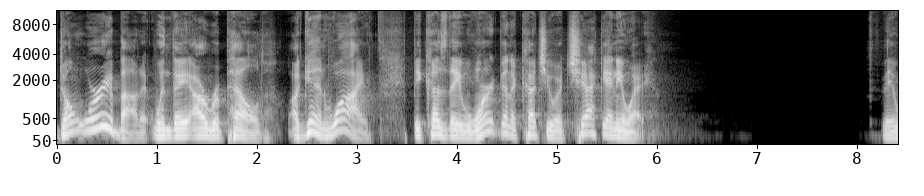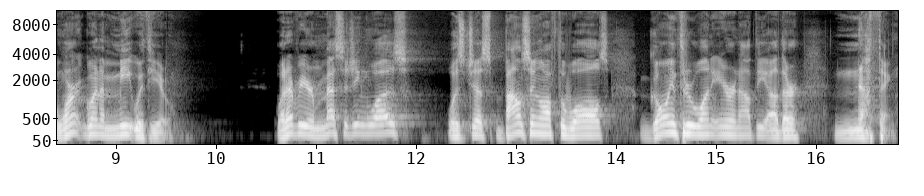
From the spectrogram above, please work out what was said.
Don't worry about it when they are repelled. Again, why? Because they weren't going to cut you a check anyway. They weren't going to meet with you. Whatever your messaging was, was just bouncing off the walls, going through one ear and out the other. Nothing.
